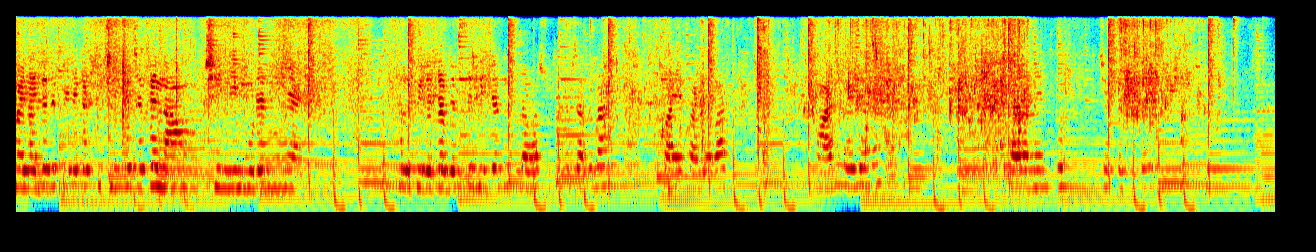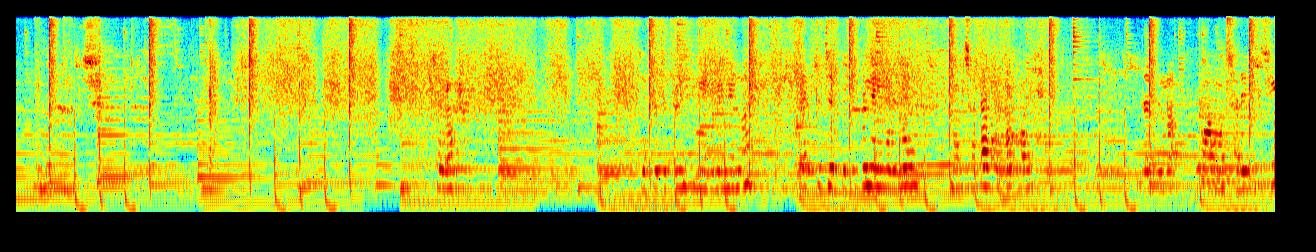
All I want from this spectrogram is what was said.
হয় না, যদি পিঠেটা একটু চুপে যেতে না চিনি মুড়ে নিয়ে, তাহলে পিঠেটা বেশি ভিজে থাকলে আবার যাবে না পায়ে পায়ে আবার মাছ হয়ে যাবে। কারণ একটু চেপে চেপে। চলো, চেপে চেপে মুড়ে নিলাম। একটু চেপে চেপে নিমুড়লেও মশাটা ভালো হয় যেগুলো পা মশা রেখেছি।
